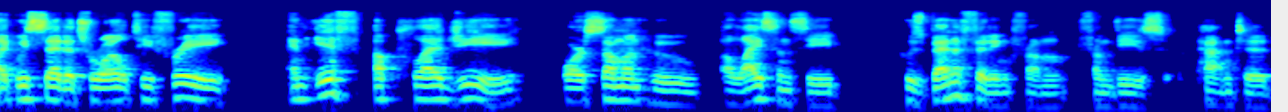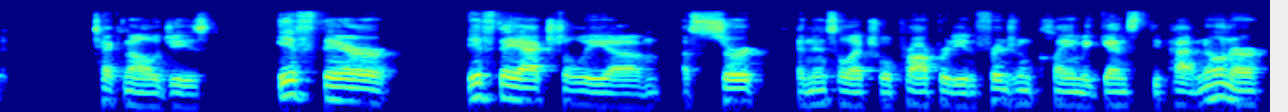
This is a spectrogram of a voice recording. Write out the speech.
Like we said, it's royalty free. And if a pledgee or someone who, a licensee, who's benefiting from, from these patented technologies, if they're if they actually um, assert an intellectual property infringement claim against the patent owner,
